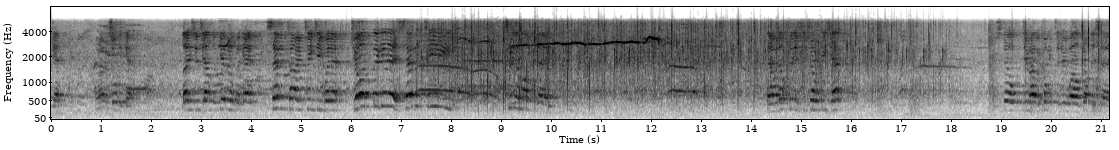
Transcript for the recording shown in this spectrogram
weekend. Uh, all right, that's all we get. Ladies and gentlemen, give it up again. Seven-time TT winner, John McGuinness, 17. Sing along day. Now, we're not finished the trophies yet. We still do have a couple to do while John is there.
